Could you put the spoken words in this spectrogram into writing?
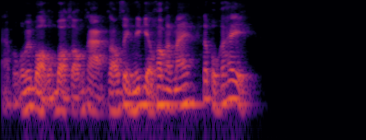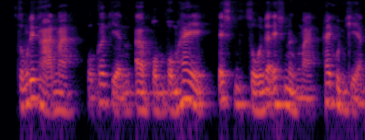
อ่าผมก็ไม่บอกผมบอกสองทางสองสิ่งนี้เกี่ยวข้องกันไหมแล้วผมก็ให้ สมมติฐานมา ผมก็เขียนเอ่อผมผมให้ h ศูนย์กับ h หนึ่งมา ให้คุณเขียน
